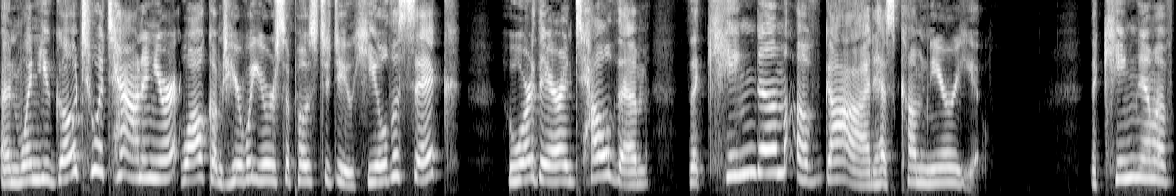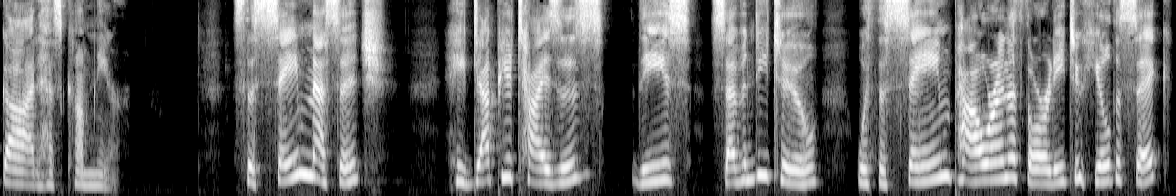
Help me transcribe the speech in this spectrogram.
And when you go to a town and you're welcomed, hear what you're supposed to do heal the sick who are there and tell them the kingdom of God has come near you. The kingdom of God has come near. It's the same message. He deputizes these 72 with the same power and authority to heal the sick.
